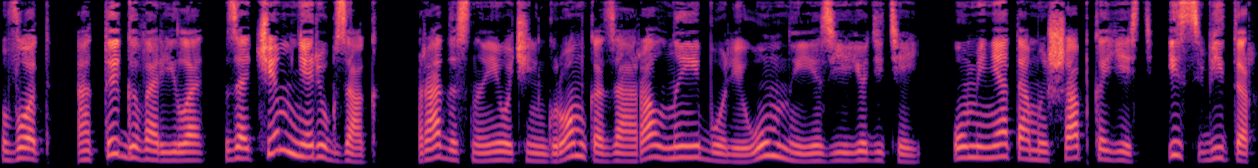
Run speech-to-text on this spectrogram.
«Вот, а ты говорила, зачем мне рюкзак?» Радостно и очень громко заорал наиболее умный из ее детей. «У меня там и шапка есть, и свитер.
